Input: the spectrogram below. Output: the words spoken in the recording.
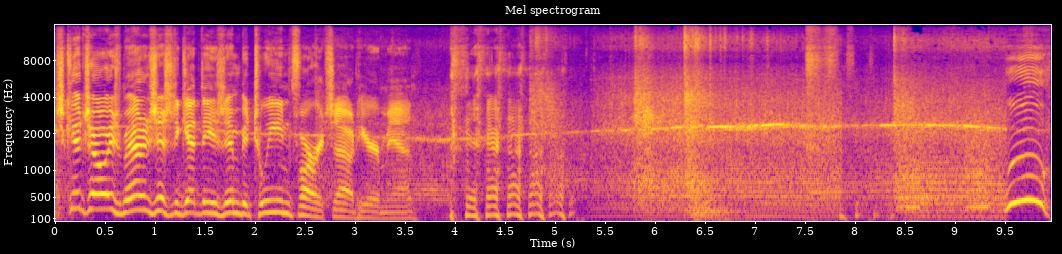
Skitch always manages to get these in between farts out here, man. Woo!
